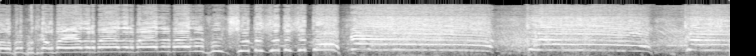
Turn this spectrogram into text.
bola para Portugal, vai Éder, vai Éder, vai Éder, vai Éder, chuta, chuta! Gol! Gol! Gol!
